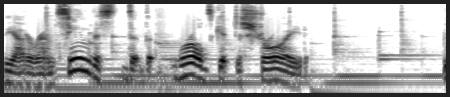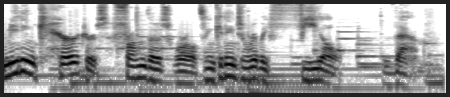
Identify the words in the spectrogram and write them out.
the Outer Rim, seeing this, the, the worlds get destroyed, meeting characters from those worlds and getting to really feel them.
